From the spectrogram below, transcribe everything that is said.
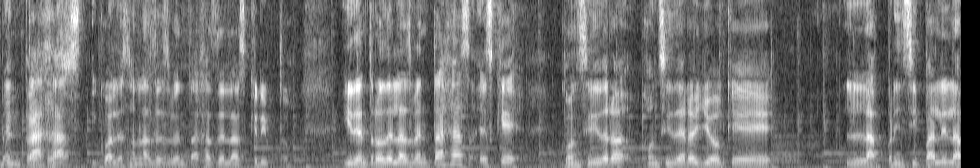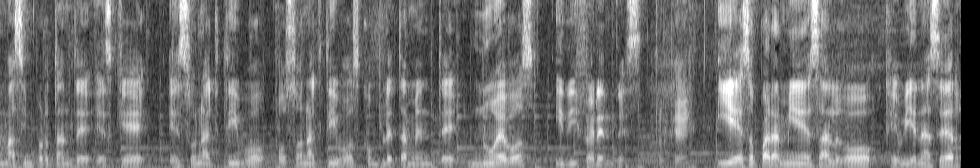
ventajas. y cuáles son las desventajas de las cripto. Y dentro de las ventajas es que considero, considero yo que la principal y la más importante es que es un activo o son activos completamente nuevos y diferentes. Y eso para mí es algo que viene a ser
